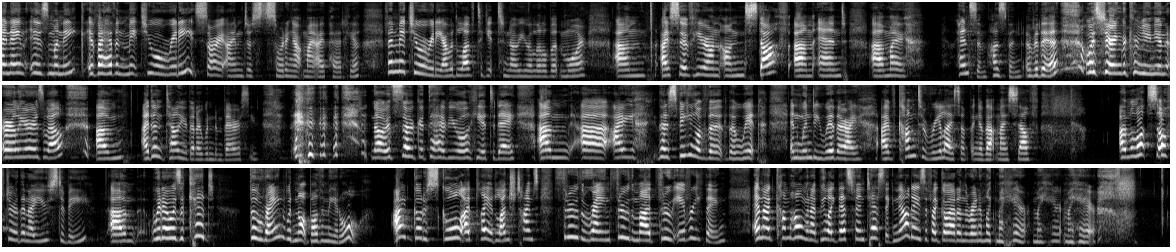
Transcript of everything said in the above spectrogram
my name is Monique. If I haven't met you already, sorry, I'm just sorting out my iPad here. If I haven't met you already, I would love to get to know you a little bit more. Um, I serve here on, on staff, um, and uh, my handsome husband over there was sharing the communion earlier as well. Um, I didn't tell you that I wouldn't embarrass you. no, it's so good to have you all here today. Um, uh, I, speaking of the, the wet and windy weather, I, I've come to realize something about myself. I'm a lot softer than I used to be. Um, when I was a kid, the rain would not bother me at all. I'd go to school, I'd play at lunchtimes through the rain, through the mud, through everything. And I'd come home and I'd be like, that's fantastic. Nowadays, if I go out in the rain, I'm like, my hair, my hair, my hair.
